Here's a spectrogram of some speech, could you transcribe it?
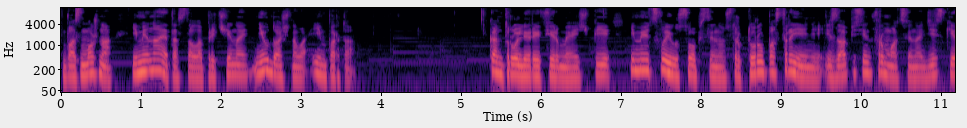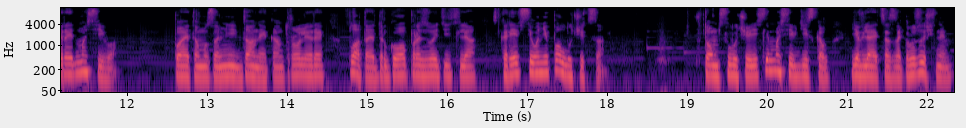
Возможно, именно это стало причиной неудачного импорта. Контроллеры фирмы HP имеют свою собственную структуру построения и записи информации на диске RAID массива. Поэтому заменить данные контроллеры платой другого производителя скорее всего не получится. В том случае, если массив дисков является загрузочным,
